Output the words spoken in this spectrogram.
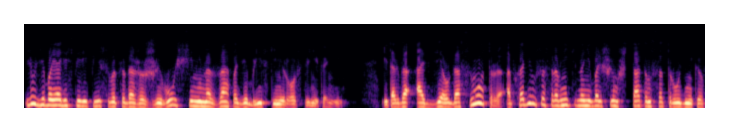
Люди боялись переписываться даже с живущими на Западе близкими родственниками. И тогда отдел досмотра обходился сравнительно небольшим штатом сотрудников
